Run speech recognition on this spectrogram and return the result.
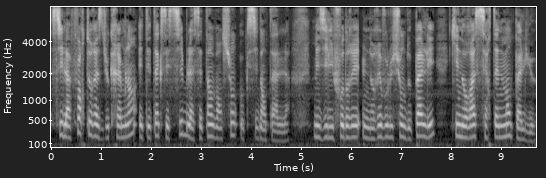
si la forteresse du Kremlin était accessible à cette invention occidentale. Mais il y faudrait une révolution de palais qui n'aura certainement pas lieu.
